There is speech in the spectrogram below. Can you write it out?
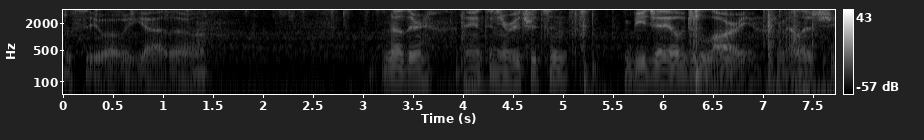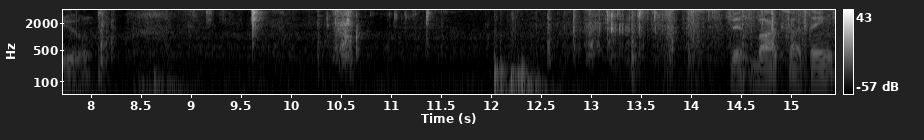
Let's see what we got, though. Another Anthony Richardson, BJ Ojulari from LSU. Fifth box, I think.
